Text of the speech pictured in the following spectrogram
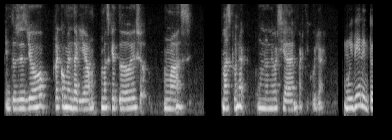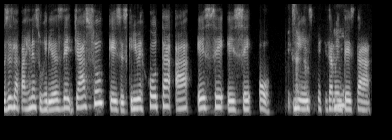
Entonces yo recomendaría más que todo eso, más, más que una, una universidad en particular. Muy bien, entonces la página sugerida es de YASO, que se escribe J-A-S-S-O. Y es precisamente esta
